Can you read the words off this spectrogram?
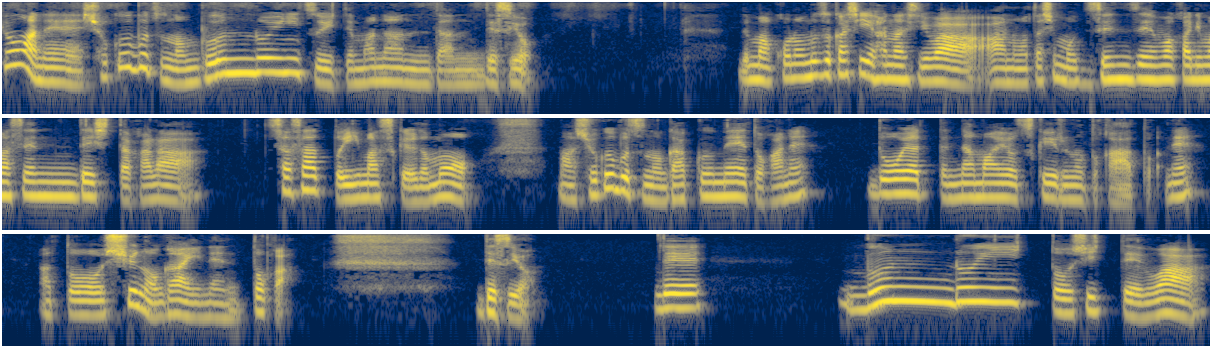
今日はね、植物の分類について学んだんですよ。で、まあ、この難しい話は、あの、私も全然わかりませんでしたから、ささっと言いますけれども、まあ、植物の学名とかね、どうやって名前を付けるのとか、とかね、あと、種の概念とか、ですよ。で、分類としては、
